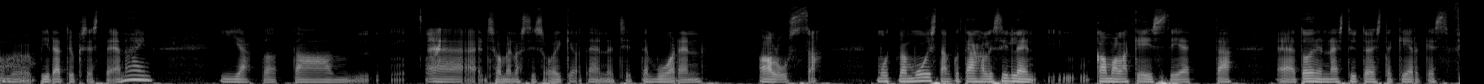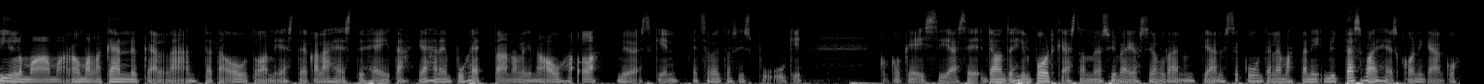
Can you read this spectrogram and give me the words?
Oho. pidätyksestä ja näin. Ja tota, ää, se on menossa siis oikeuteen nyt sitten vuoden alussa. Mutta mä muistan, kun tämähän oli silleen kamala keissi, että toinen näistä tytöistä kerkesi filmaamaan omalla kännykällään tätä outoa miestä, joka lähestyi heitä, ja hänen puhettaan oli nauhalla myöskin, että se oli tosi spooky koko keissi, ja se Down the Hill podcast on myös hyvä, jos joltain on nyt jäänyt se kuuntelematta, niin nyt tässä vaiheessa, kun on ikään kuin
